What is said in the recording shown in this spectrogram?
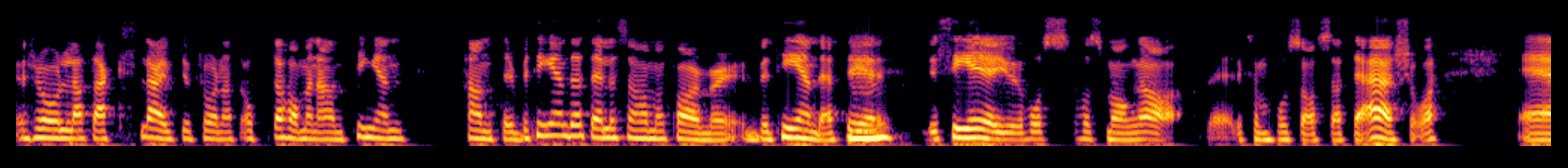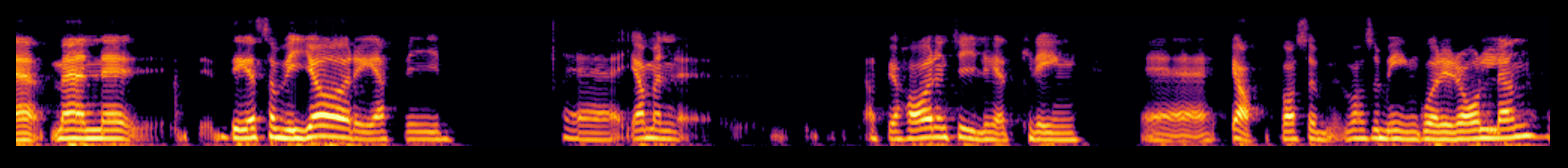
roll att axla utifrån att ofta har man antingen hunter-beteendet eller så har man farmer-beteendet. Det, mm. det, ser jag ju hos, hos många, eh, liksom hos oss, att det är så. Eh, men eh, det som vi gör är att vi, eh, ja, men, att vi har en tydlighet kring eh, ja, vad, som, vad som ingår i rollen,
